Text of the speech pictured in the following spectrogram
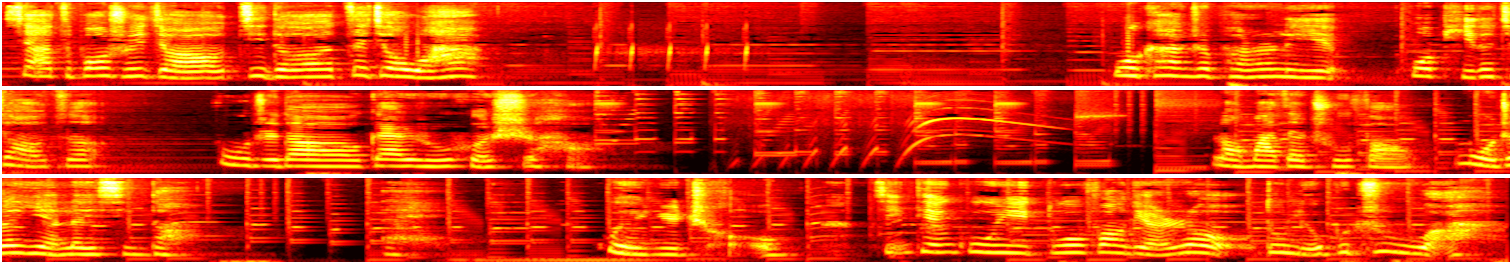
下次包水饺记得再叫我哈。我看着盆里破皮的饺子。不知道该如何是好。老妈在厨房抹着眼泪，心道：“哎，闺女丑今天故意多放点肉都留不住啊。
